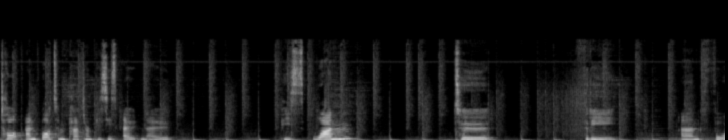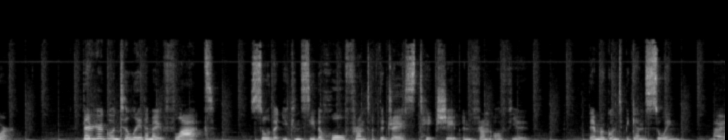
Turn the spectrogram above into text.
top and bottom pattern pieces out now. Piece one, two, three, and four. Now you're going to lay them out flat so that you can see the whole front of the dress take shape in front of you. Then we're going to begin sewing. Now,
